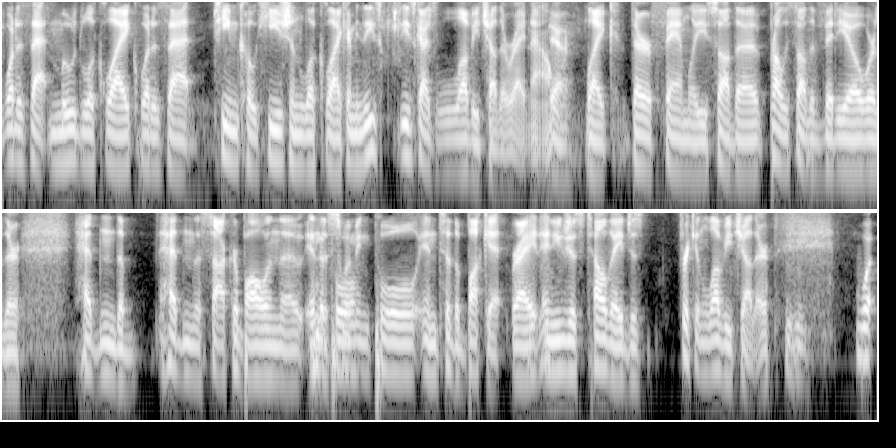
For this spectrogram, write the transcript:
What does that mood look like? What does that team cohesion look like? I mean, these these guys love each other right now. Yeah. like their family. You saw the probably saw the video where they're heading the heading the soccer ball in the in, the, the pool. swimming pool into the bucket, right? And mm-hmm. you just tell they just freaking love each other mm-hmm. what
